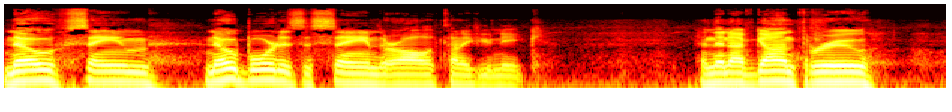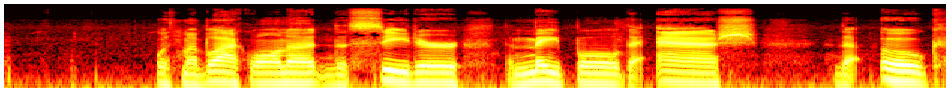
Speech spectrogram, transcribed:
No same, no board is the same. They're all kind of unique. And then I've gone through with my black walnut, the cedar, the maple, the ash, the oak,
